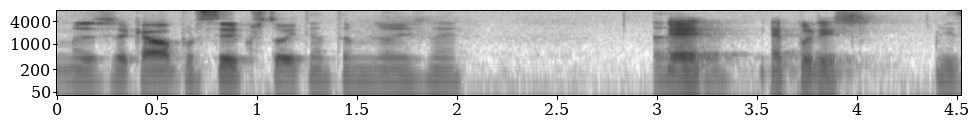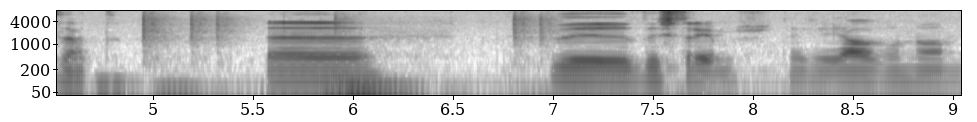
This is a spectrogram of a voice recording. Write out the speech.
Mas acaba por ser, custou 80 milhões, né? Ah, É, é por isso. Exato. Ah, de, de extremos, tens aí algum nome?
